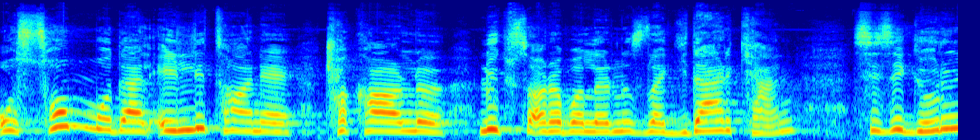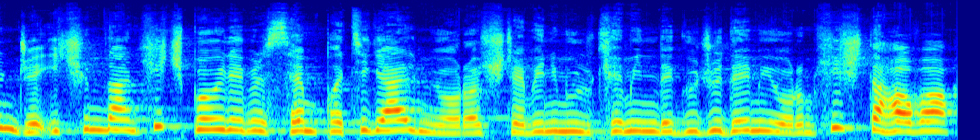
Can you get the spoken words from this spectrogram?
O son model 50 tane çakarlı lüks arabalarınızla giderken sizi görünce içimden hiç böyle bir sempati gelmiyor. İşte benim ülkemin de gücü demiyorum. Hiç de hava,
